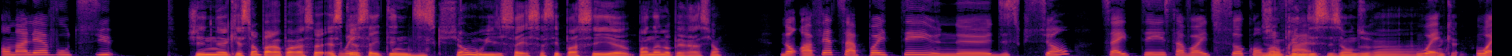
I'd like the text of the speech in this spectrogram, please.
on enlève au-dessus j'ai une question par rapport à ça. Est-ce que ça a été une discussion ou ça, s'est passé euh, pendant l'opération? Non, en fait, ça n'a pas été une discussion. Ça a été, ça va être ça qu'on va faire. Ils ont pris une décision durant. Oui, oui,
